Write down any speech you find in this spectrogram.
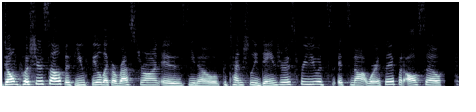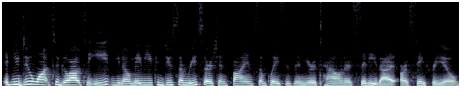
don't push yourself if you feel like a restaurant is you know potentially dangerous for you it's it's not worth it but also if you do want to go out to eat you know maybe you can do some research and find some places in your town or city that are safe for you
